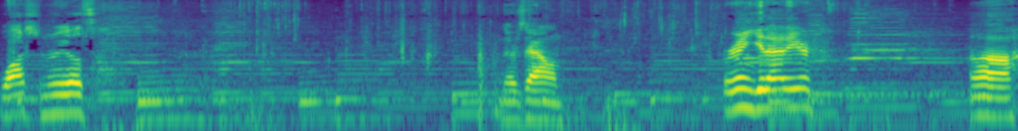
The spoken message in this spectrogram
washing reels. And there's Alan. We're gonna get out of here. Uh,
